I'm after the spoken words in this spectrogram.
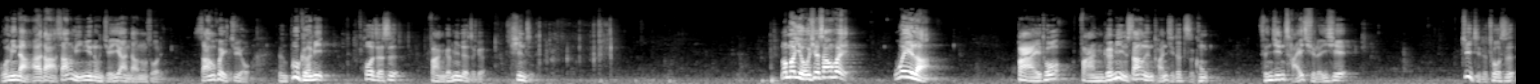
国民党二大商民运动决议案当中说的，商会具有不革命或者是反革命的这个性质。那么有些商会为了摆脱反革命商人团体的指控，曾经采取了一些。具体的措施，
